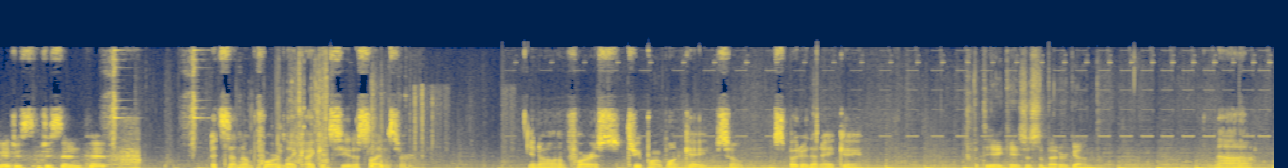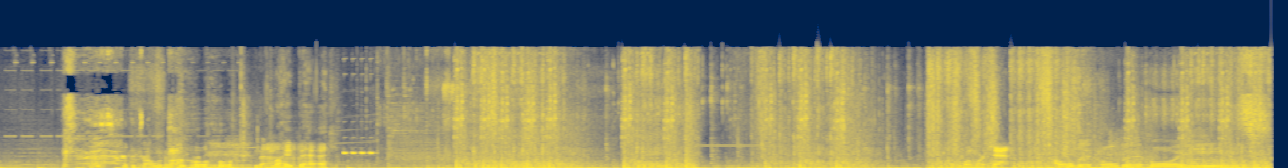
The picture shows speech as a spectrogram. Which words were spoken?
Yeah, just just sit in pit. It's an M4, like I can see the silencer. You know, M4 is 3.1k, so it's better than AK. But the AK is just a better gun. Nah. It's all about. Oh, my bad. One more cat. Hold it, hold it, boys.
